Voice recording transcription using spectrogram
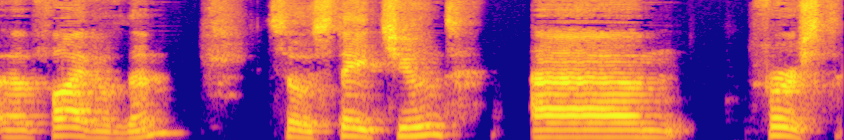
uh, five of them, so stay tuned. Um, first,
